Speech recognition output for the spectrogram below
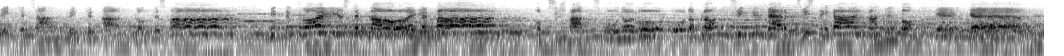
Mädchen zart, hart, blondes Haar, mit dem treuesten. Ob sie schwarz oder rot oder blond sind gefärbt, ist egal, man wird doch gegärt.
